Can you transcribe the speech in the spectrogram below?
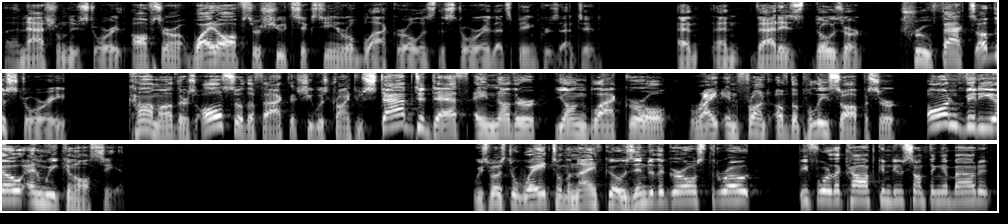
a national news story. Officer, white officer shoots 16 year old black girl is the story that's being presented, and and that is those are true facts of the story. Comma, there's also the fact that she was trying to stab to death another young black girl right in front of the police officer on video, and we can all see it. We're supposed to wait till the knife goes into the girl's throat before the cop can do something about it.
